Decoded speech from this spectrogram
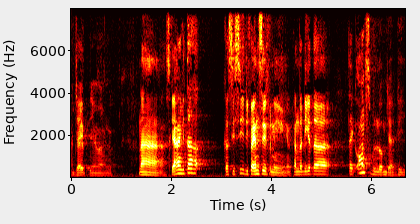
Ajaib dia memang. Nah, sekarang kita ke sisi defensif nih. Kan tadi kita take on sebelum jadi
